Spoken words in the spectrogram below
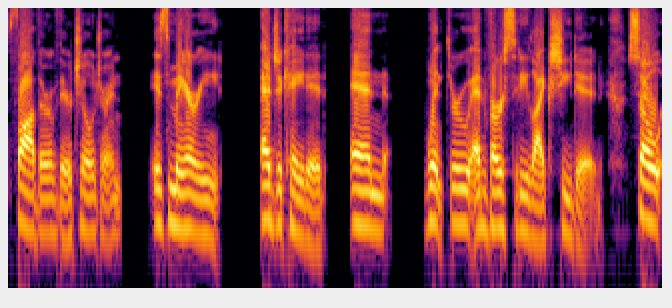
father of their children, is married, educated, and went through adversity like she did. So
